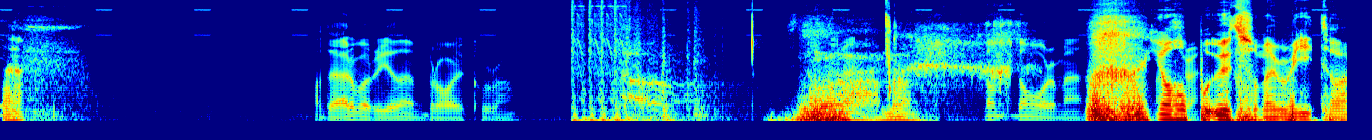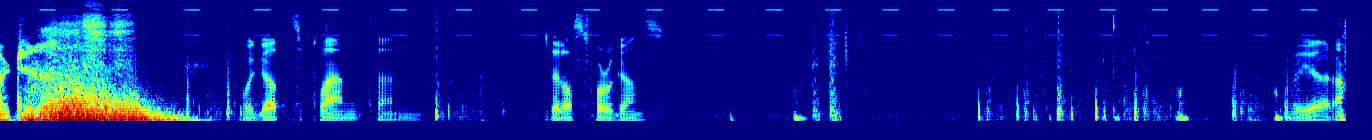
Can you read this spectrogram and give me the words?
Ja, det här var redan en bra eco-run. man. Don't, don't worry man. Jag hoppar ut som en retard. Guns. Vad gör han?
